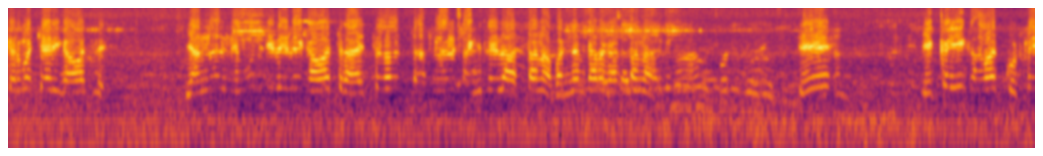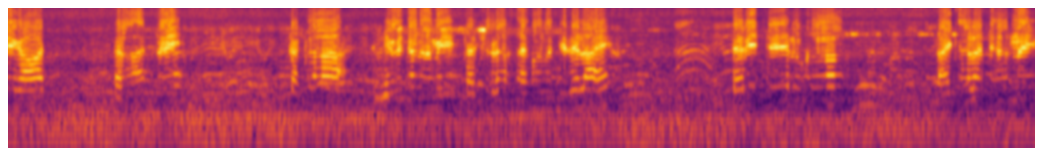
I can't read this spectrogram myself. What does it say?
कर्मचारी गावातले यांना नेमून दिलेले गावात राहायचं शासनाने सांगितलेलं असताना बंधनकारक असताना ते एकही गावात कुठल्याही गावात राहत नाही. कसला निवेदन आम्ही तहसीलदार साहेबांना दिलेलं आहे. तरी ते लोक ऐकायला तयार नाही.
